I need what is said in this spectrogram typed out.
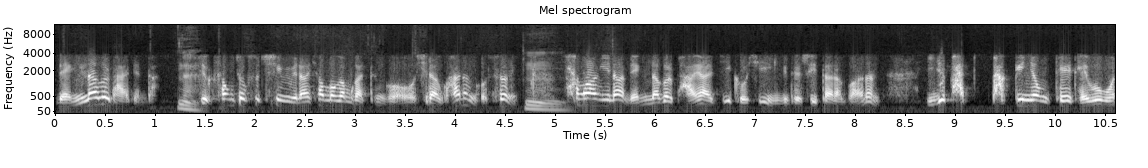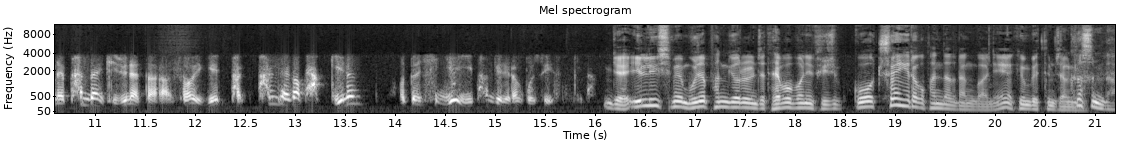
맥락을 봐야 된다. 네. 즉 성적 수침이나 혐오감 같은 것이라고 하는 것은 음. 상황이나 맥락을 봐야지 그것이 인정될 수 있다라고 하는 이게 바, 바뀐 형태의 대법원의 판단 기준에 따라서 이게 바- 판례가 바뀌는 어떤 시기의 이 판결이라고 볼 수 있습니다. 예, 1, 2심의 무죄 판결을 이제 대법원이 뒤집고 추행이라고 판단을 한 거 아니에요, 김배 팀장님? 그렇습니다.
